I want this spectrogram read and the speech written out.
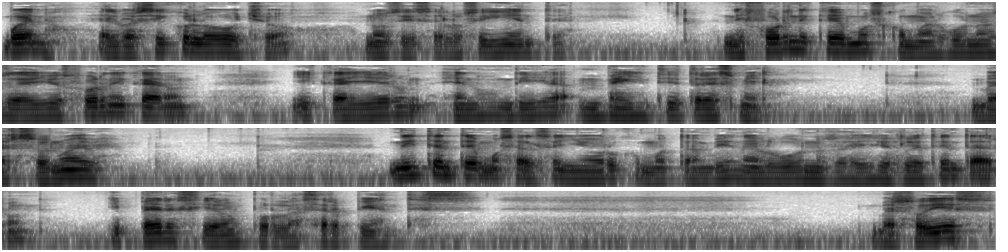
Bueno, el versículo 8 nos dice lo siguiente, ni forniquemos como algunos de ellos fornicaron y cayeron en un día veintitrés mil. Verso 9. Ni tentemos al Señor como también algunos de ellos le tentaron y perecieron por las serpientes. Verso 10.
